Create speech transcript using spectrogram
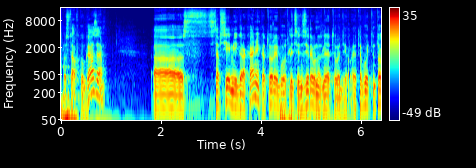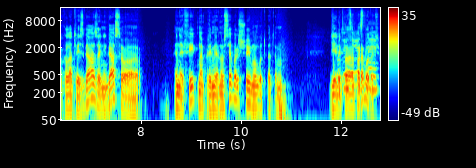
поставку газа э, со всеми игроками, которые будут лицензированы для этого дела. Это будет не только Латвия из газа, не газ, а Энефит, например, но все большие могут в этом деле вот поработать.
